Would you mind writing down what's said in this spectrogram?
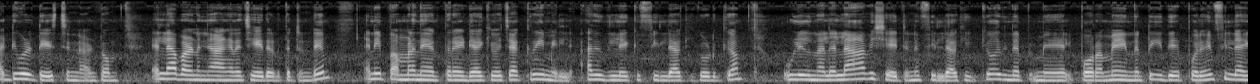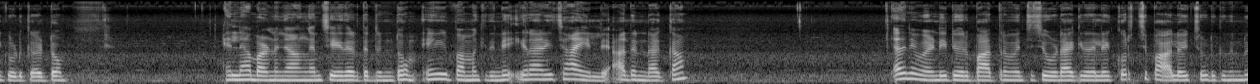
അടിപൊളി ടേസ്റ്റ് തന്നെയാണ് കേട്ടോ എല്ലാ ബണ്ണും ഞാൻ അങ്ങനെ ചെയ്തെടുത്തിട്ടുണ്ട്. ഇനിയിപ്പോൾ നമ്മൾ നേരത്തെ റെഡിയാക്കി വെച്ച ക്രീമില്ലേ അത് ഇതിലേക്ക് ഫില്ലാക്കി കൊടുക്കുക. ഉള്ളിൽ നല്ല ലാവിഷായിട്ട് തന്നെ ഫില്ലാക്കിക്കോ ഇതിന്റെ മേൽ പുറമേ എന്നിട്ട് ഇതേപോലെ ഫില്ലാക്കി കൊടുക്കുക കേട്ടോ. എല്ലാ ബണ്ണും ഞാൻ അങ്ങനെ ചെയ്തെടുത്തിട്ടുണ്ട്? കേട്ടോ ഇനിയിപ്പോൾ നമുക്കിതിന്റെ ഇറാനി ചായ ഇല്ലേ അതുണ്ടാക്കാം. അതിന് വേണ്ടിയിട്ട് ഒരു പാത്രം വെച്ച് ചൂടാക്കിയതിലേക്ക് കുറച്ച് പാൽ ഒഴിച്ച് കൊടുക്കുന്നുണ്ട്.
